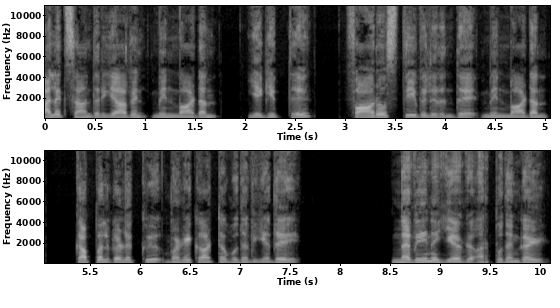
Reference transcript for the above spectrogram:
அலெக்சாந்திரியாவின் மின்மாடம் எகிப்து ஃபாரோஸ் தீவிலிருந்த மின்மாடம் கப்பல்களுக்கு வழிகாட்ட உதவியது. நவீன ஏழு அற்புதங்கள்.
